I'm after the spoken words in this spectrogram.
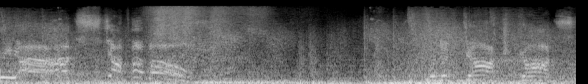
We are unstoppable! For the Dark Gods!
